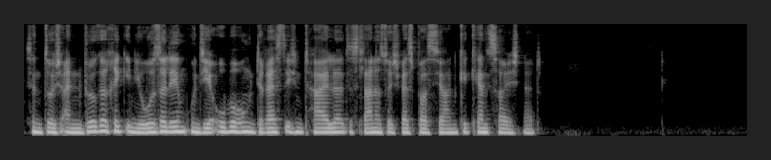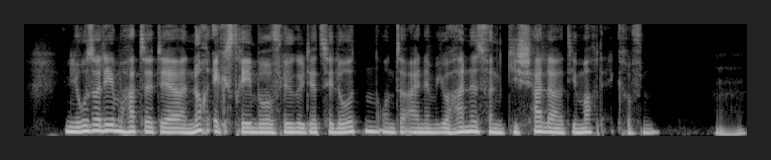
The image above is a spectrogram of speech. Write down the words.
sind durch einen Bürgerkrieg in Jerusalem und die Eroberung der restlichen Teile des Landes durch Vespasian gekennzeichnet. In Jerusalem hatte der noch extremere Flügel der Zeloten unter einem Johannes von Gischala die Macht ergriffen. Mhm.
